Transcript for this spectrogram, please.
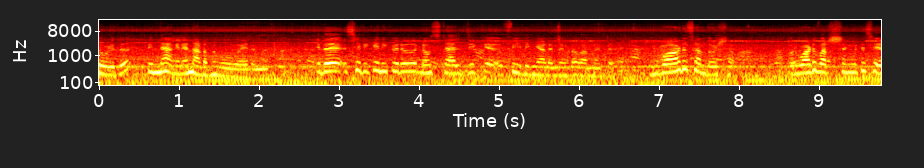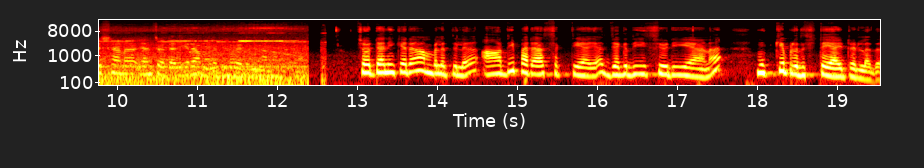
തൊഴുത് പിന്നെ അങ്ങനെ നടന്നു പോകുമായിരുന്നു ഇത് ശരിക്കും എനിക്കൊരു നോസ്റ്റാലജിക് ഫീലിംഗ് ആണ് ഇന്ന് ഇവിടെ വന്നിട്ട്. ഒരുപാട് സന്തോഷം. ഒരുപാട് വർഷങ്ങൾക്ക് ശേഷമാണ് ഞാൻ ചോറ്റാനിക്കര അമ്പലത്തിൽ വരുന്നത്. ചോറ്റാനിക്കര അമ്പലത്തിൽ ആദി പരാശക്തിയായ ജഗദീശ്വരിയാണ് മുഖ്യ പ്രതിഷ്ഠയായിട്ടുള്ളത്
